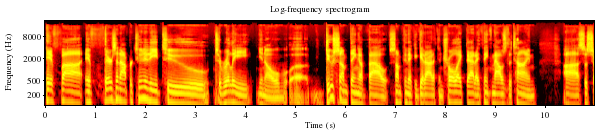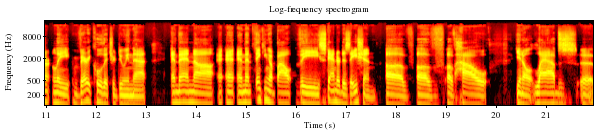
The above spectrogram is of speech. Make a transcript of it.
if uh, if there's an opportunity to to really you know uh, do something about something that could get out of control like that, I think now's the time. Uh, so certainly, very cool that you're doing that and then uh, and, and, then thinking about the standardization of of of how you know labs uh,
